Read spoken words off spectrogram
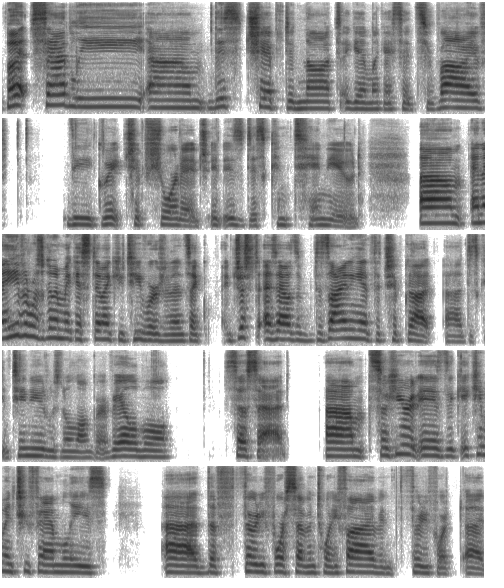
But sadly, um, this chip did not, again, like I said, survive the great chip shortage. It is discontinued. Um, and I even was going to make a STEMMA QT version. And it's like, just as I was designing it, the chip got uh, discontinued, was no longer available. So sad. Um, so here it is. It, it came in two families uh, the 34 725 and 34 uh,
